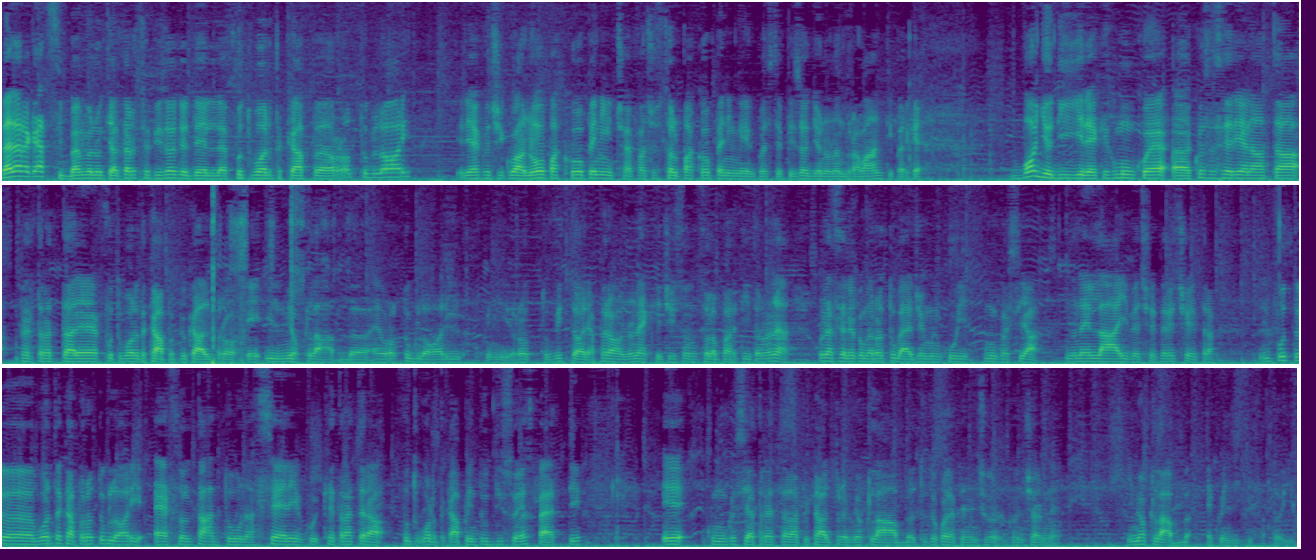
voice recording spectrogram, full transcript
Bella ragazzi, benvenuti al terzo episodio del Foot World Cup Road to Glory. Rieccoci qua, nuovo pack opening, cioè faccio solo il pack opening e in questo episodio non andrò avanti perché Voglio dire che comunque uh, questa serie è nata per trattare Foot World Cup più che altro e il mio club è un Road to Glory, quindi Road to Vittoria Però non è che ci sono solo partite, non è una serie come Road to Belgium in cui comunque sia, non è live eccetera eccetera il Foot eh, World Cup Road to Glory è soltanto una serie cui, che tratterà Foot World Cup in tutti i suoi aspetti e comunque sia tratterà più che altro il mio club, tutto quello che concerne il mio club e quindi di fatto io.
